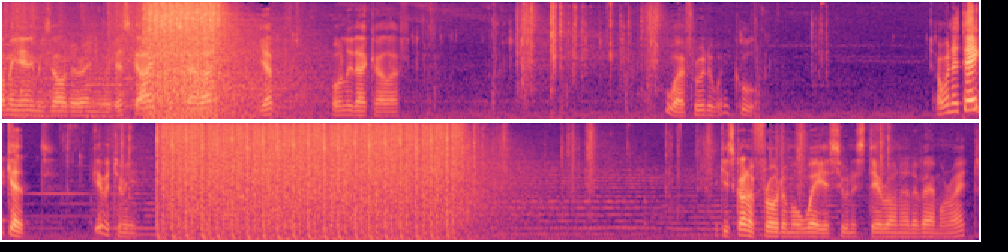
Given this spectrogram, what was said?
How many enemies are there anyway? This guy? This guy left? Yep. Only that guy left. Ooh, I threw it away. Cool. I wanna take it! Give it to me. He's gonna throw them away as soon as they run out of ammo, right?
